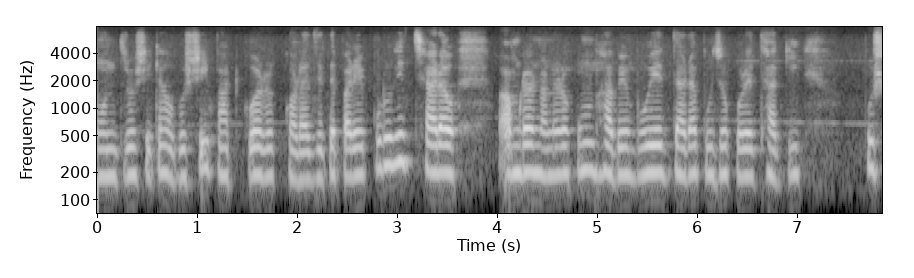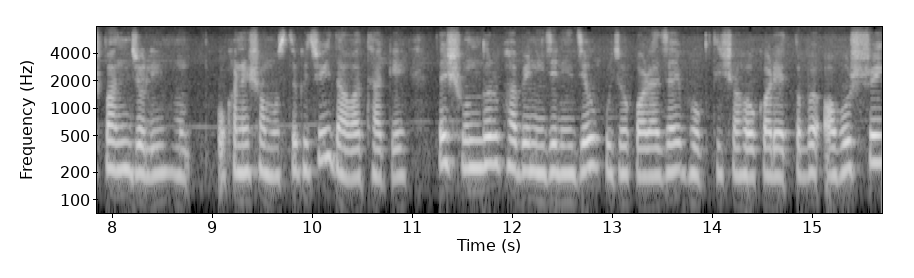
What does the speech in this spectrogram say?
মন্ত্র সেটা অবশ্যই পাঠ করা যেতে পারে। পুরোহিত ছাড়াও আমরা নানা রকমভাবে বইয়ের দ্বারা পুজো করে থাকি। পুষ্পাঞ্জলি ওখানে সমস্ত কিছুই দেওয়া থাকে। তাই সুন্দরভাবে নিজে নিজেও পুজো করা যায়, ভক্তি সহকারে। তবে অবশ্যই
